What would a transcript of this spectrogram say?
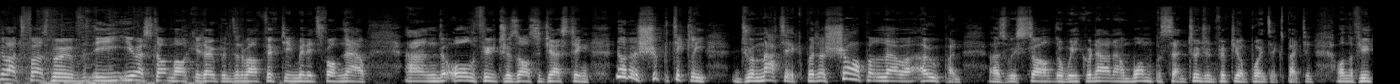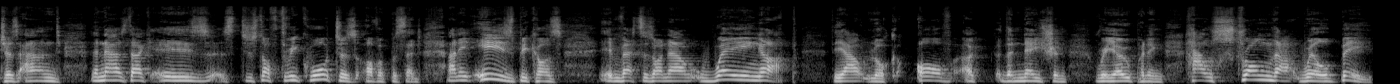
Back to First Move. The US stock market opens in about 15 minutes from now, and all the futures are suggesting not a sh- particularly dramatic, but a sharper lower open as we start the week. We're now down 1%, 250 odd points expected on the futures, and the NASDAQ is just off three quarters of a percent. And it is because investors are now weighing up the outlook of uh, the nation reopening, how strong that will be,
